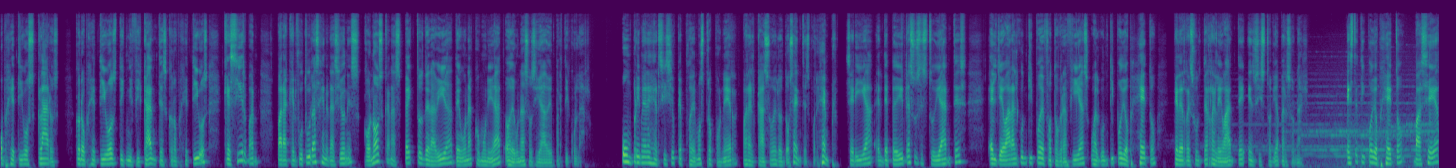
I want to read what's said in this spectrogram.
objetivos claros, con objetivos dignificantes, con objetivos que sirvan para que futuras generaciones conozcan aspectos de la vida de una comunidad o de una sociedad en particular un primer ejercicio que podemos proponer para el caso de los docentes, por ejemplo, sería el de pedirle a sus estudiantes el llevar algún tipo de fotografías o algún tipo de objeto que les resulte relevante en su historia personal. Este tipo de objeto va a ser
